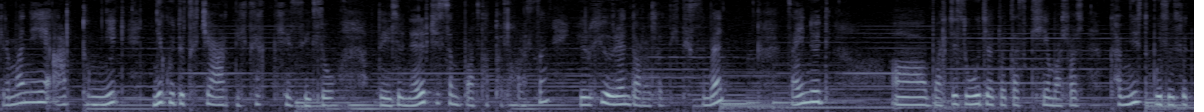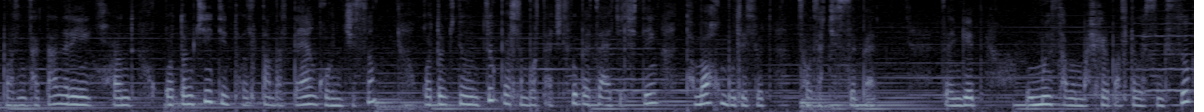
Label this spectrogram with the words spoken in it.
Германы ард түмнийг нэг үдирдэгчийн ард нэгтгэх гэхээс илүү одоо илүү наривчилсан бодлого тулгуурласан ерөнхий өрөөнд оруулаад нэгтгэсэн байна. За энэ үед болж исэн үйл явдлуудаас гэх юм бол коммунист бүлэглүүд болон цагдаа нарын хооронд гудамжны тийм тулдаан бол байн гөрнжсэн. Гудамжны өнцөг болон бүрт ажилгүй байсан ажилчдын томоохон бүлэглүүд цуглаж ирсэн байна. За ингээд өмнө саман маш их болдог байсан гэсэн үг.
